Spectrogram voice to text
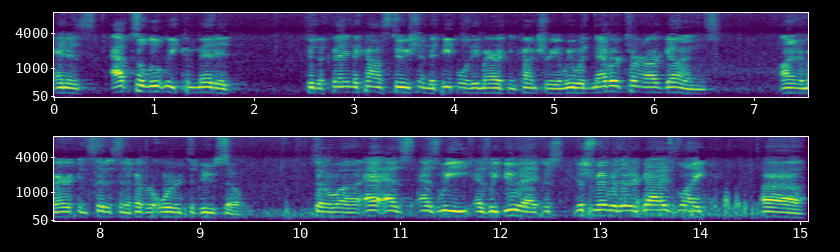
and is absolutely committed to defending the Constitution and the people of the American country, and we would never turn our guns on an American citizen if ever ordered to do so. So uh, as as we as we do that, just just remember there are guys like uh,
